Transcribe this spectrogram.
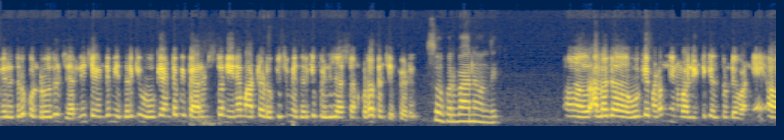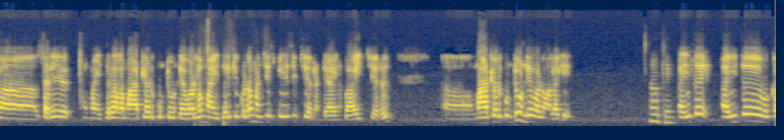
మీరిద్దరు కొన్ని రోజులు జర్నీ చేయండి. మీ ఇద్దరికి ఓకే అంటే మీ పేరెంట్స్తో నేనే మాట్లాడి ఒప్పించి మీ ఇద్దరికి పెళ్ళి చేస్తాను కూడా అతను చెప్పాడు. సూపర్ బాగానే ఉంది. అలాగా ఓకే మేడం. నేను వాళ్ళ ఇంటికి వెళ్తుండేవాడిని. ఆ, సరే మా ఇద్దరు అలా మాట్లాడుకుంటూ ఉండేవాళ్ళం. మా ఇద్దరికి కూడా మంచి స్పేస్ ఇచ్చారండి. ఆయన బాగా ఇచ్చారు. మాట్లాడుకుంటూ ఉండేవాళ్ళం అలాగే. ఓకే. అయితే అయితే ఒక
